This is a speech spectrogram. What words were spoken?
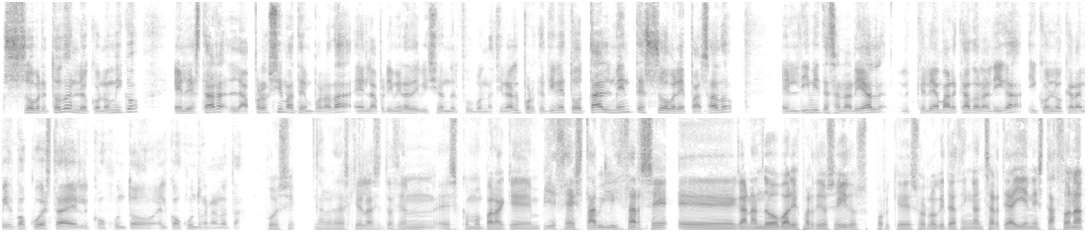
sobre todo en lo económico, el estar la próxima temporada en la primera división del fútbol nacional, porque tiene totalmente sobrepasado el límite salarial que le ha marcado la liga y con lo que ahora mismo cuesta el conjunto, el conjunto Granota. Pues sí, la verdad es que la situación es como para que empiece a estabilizarse eh, ganando varios partidos seguidos, porque eso es lo que te hace engancharte ahí en esta zona,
